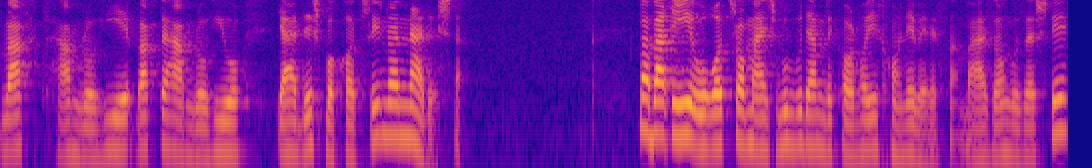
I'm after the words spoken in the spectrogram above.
وقت همراهی, وقت همراهی و گردش با کاترین را نداشتم. و بقیه اوقات را مجبور بودم به کارهای خانه برسم و از آن گذشته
